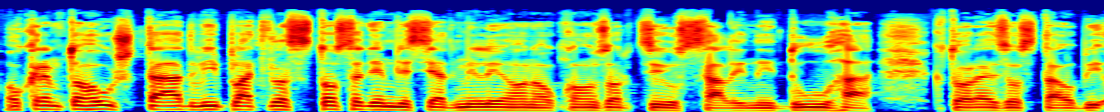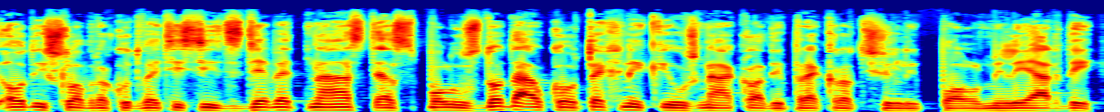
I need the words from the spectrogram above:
Okrem toho štát vyplatil 170 miliónov konzorciu Saliny Dúha, ktoré zo stavby odišlo v roku 2019 a spolu s dodávkou techniky už náklady prekročili pol miliardy.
